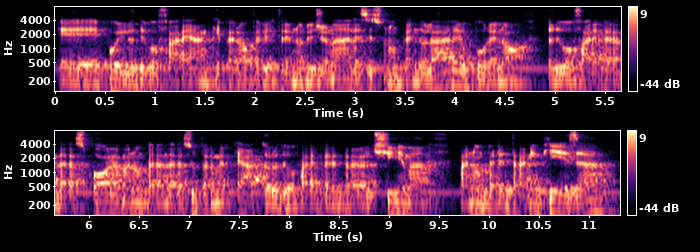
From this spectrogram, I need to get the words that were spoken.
e poi lo devo fare anche però per il treno regionale se sono un pendolare oppure no, lo devo fare per andare a scuola ma non per andare al supermercato, lo devo fare per entrare al cinema ma non per entrare in chiesa,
